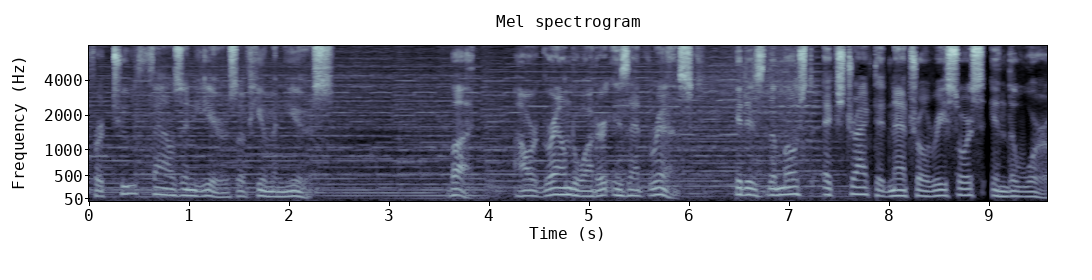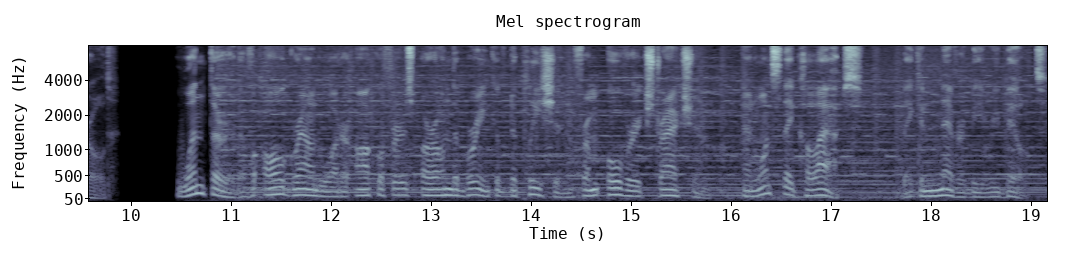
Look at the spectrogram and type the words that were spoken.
for 2,000 years of human use. But our groundwater is at risk. It is the most extracted natural resource in the world. One third of all groundwater aquifers are on the brink of depletion from over-extraction, and once they collapse, they can never be rebuilt.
